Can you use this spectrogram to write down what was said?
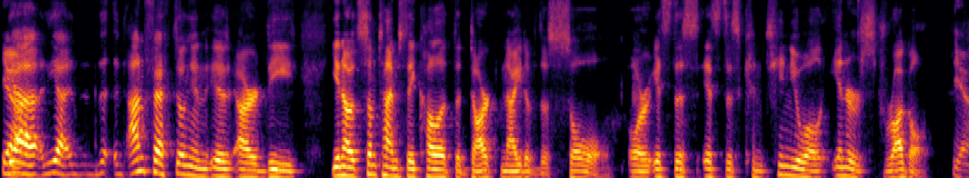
yeah. yeah yeah the, anfechtungen is, are the you know sometimes they call it the dark night of the soul or it's this it's this continual inner struggle Yeah.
